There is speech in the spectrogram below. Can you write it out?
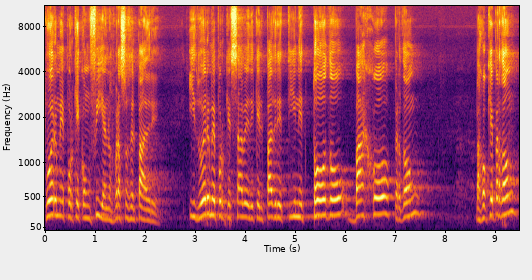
duerme porque confía en los brazos del Padre y duerme porque sabe de que el Padre tiene todo bajo, perdón, ¿bajo qué, perdón?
